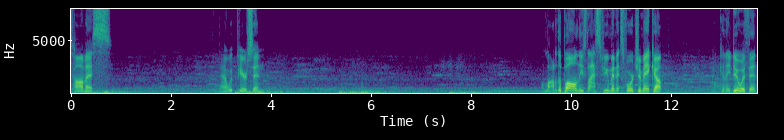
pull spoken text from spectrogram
Thomas. Now with Pearson. A lot of the ball in these last few minutes for Jamaica. Can they do with it?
